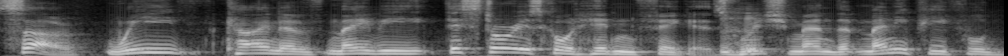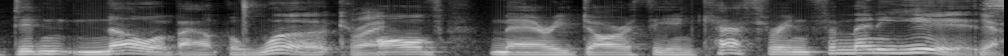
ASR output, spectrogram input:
So, we've kind of maybe this story is called Hidden Figures, mm -hmm. which meant that many people didn't know about the work right. of Mary, Dorothy, and Katherine for many years. Yeah.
